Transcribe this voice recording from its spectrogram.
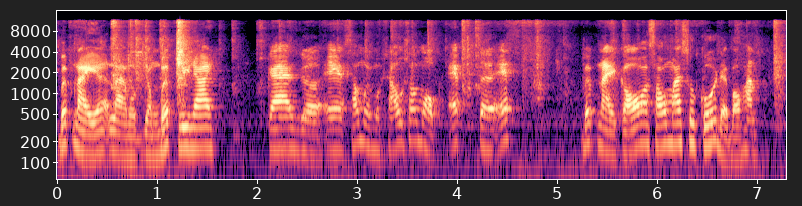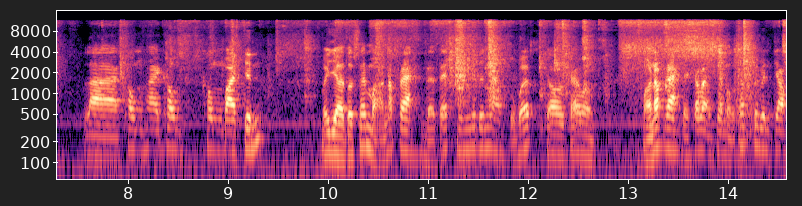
Bếp này là một dòng bếp Rinnai. KGE 61661 FTS bếp này có 6 mã số cuối để bảo hành, là 020 039 bây giờ tôi sẽ mở nắp ra để test những cái tính năng của bếp cho các bạn. Mở nắp ra để các bạn xem nội thất phía bên trong.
